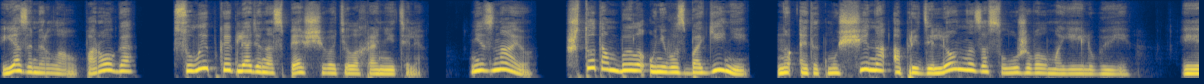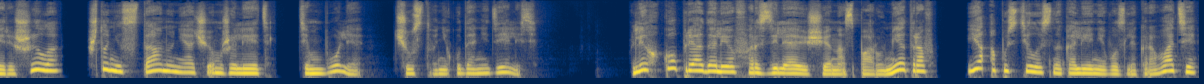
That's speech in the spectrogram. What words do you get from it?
Я замерла у порога, с улыбкой глядя на спящего телохранителя. Не знаю, что там было у него с богиней, но этот мужчина определенно заслуживал моей любви. И я решила, что не стану ни о чем жалеть, тем более чувства никуда не делись. Легко преодолев разделяющие нас пару метров, я опустилась на колени возле кровати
